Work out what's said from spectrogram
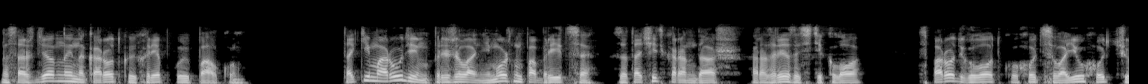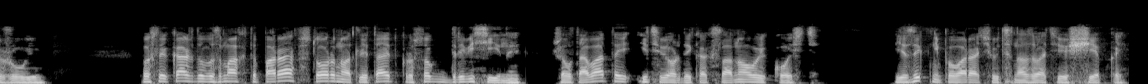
насажденный на короткую крепкую палку. Таким орудием при желании можно побриться, заточить карандаш, разрезать стекло, спороть глотку, хоть свою, хоть чужую. После каждого взмаха топора в сторону отлетает кусок древесины, желтоватой и твердой, как слоновая кость. Язык не поворачивается назвать ее щепкой.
